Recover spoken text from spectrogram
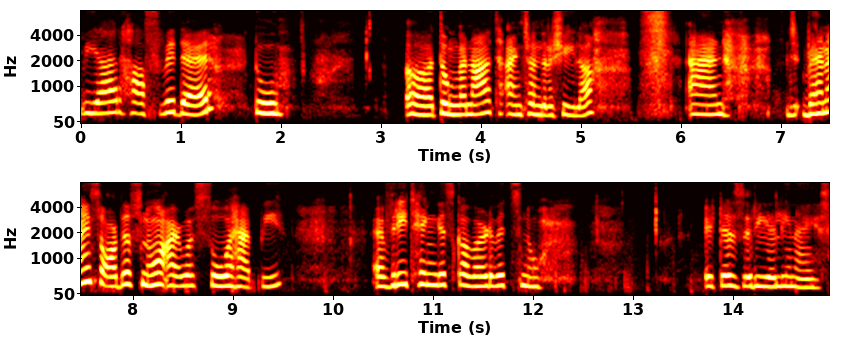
we are halfway there to uh, Tunganath and Chandrashila. And when I saw the snow, I was so happy everything is covered with snow. It is really nice.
